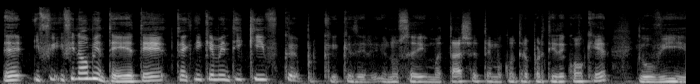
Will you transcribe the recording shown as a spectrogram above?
eh, e, e, finalmente é até tecnicamente equívoca, porque, quer dizer, eu não sei, uma taxa tem uma contrapartida qualquer, eu ouvi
